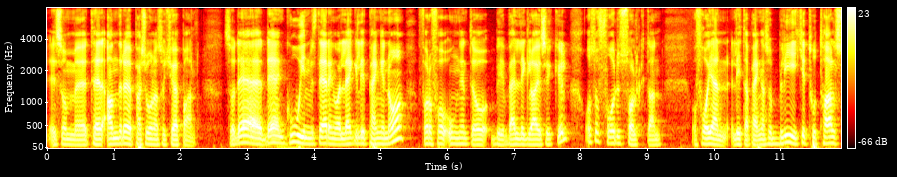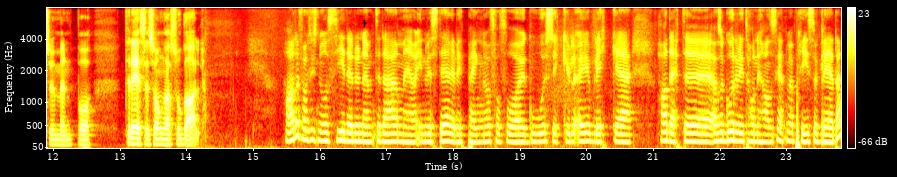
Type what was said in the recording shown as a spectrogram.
eh, som, eh, til andre personer som kjøper den. Så det, det, er en god investering å legge litt penger nå for å få ungen til å bli veldig glad i sykkel, og så får du solgt den og får igjen litt av penger. Så blir ikke totalsummen på tre sesonger så gal. Har det faktisk noe å si det du nevnte der med å investere litt penger for å få gode sykkeløyeblikk? Har dette, altså Går det litt hånd i hanske med pris og glede?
